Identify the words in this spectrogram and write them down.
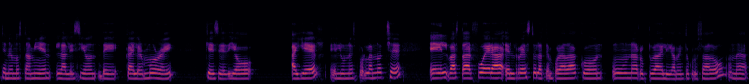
tenemos también la lesión de Kyler Murray, que se dio ayer, el lunes por la noche. Él va a estar fuera el resto de la temporada con una ruptura de ligamento cruzado, una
